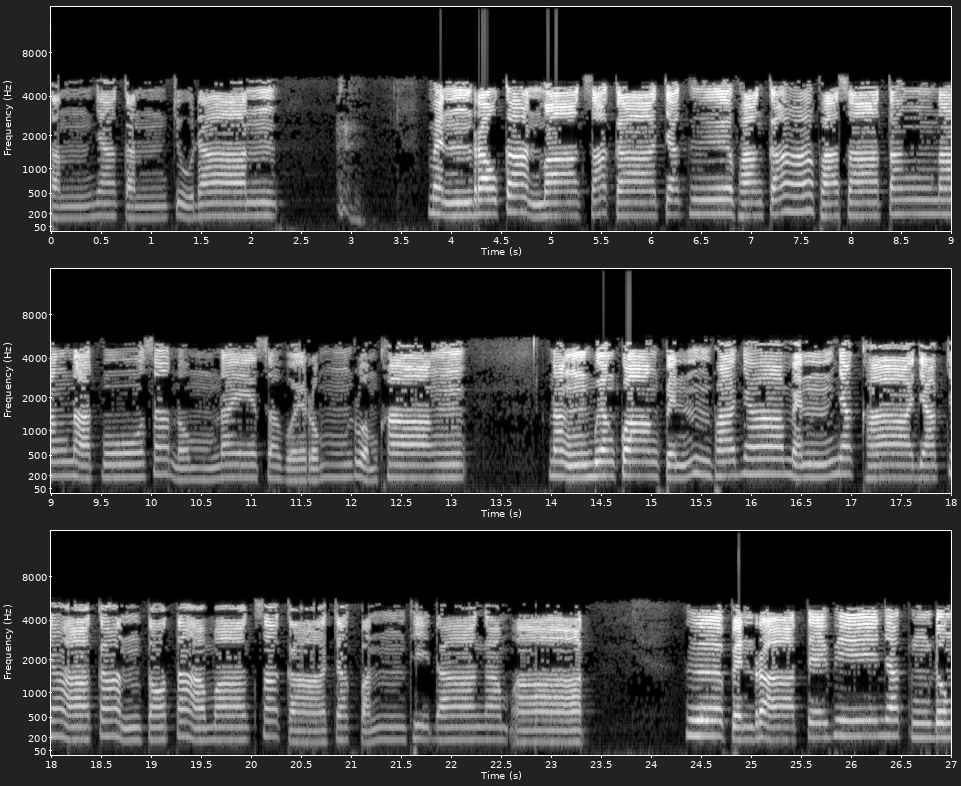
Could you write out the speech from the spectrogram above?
สัญญากันจูดานแม่นเราก้านมากสากาจะคือผางกาภาษาตั้งนางนาดมูสนมในสวยรมร่วมคาง นั่งเมืองกวางเป็นพญาแม่นยักษ์ขาหยาบจ้าก้านต่อตามากสากาจากปันธิดางามอาจเพื่อเป็นราเทวียักษ์ดง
